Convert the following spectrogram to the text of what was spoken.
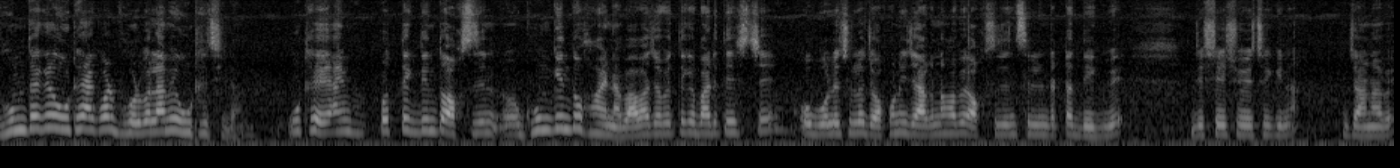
ঘুম থেকে উঠে একবার ভোরবেলা আমি উঠেছিলাম। উঠে আমি প্রত্যেক দিন তো অক্সিজেন, ঘুম কিন্তু হয় না। বাবা যবে থেকে বাড়িতে এসছে, ও বলেছিল যখনই জাগনা হবে অক্সিজেন সিলিন্ডারটা দেখবে যে শেষ হয়েছে কি না জানাবে।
